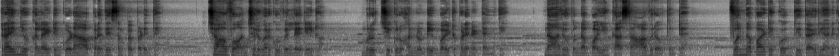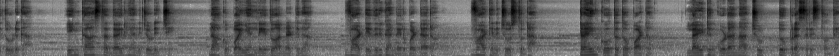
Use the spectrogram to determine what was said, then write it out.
ట్రైన్ యొక్క లైటింగ్ కూడా ఆ ప్రదేశంపై పడింది. చావు అంచుల వరకు వెళ్ళే నీరు మృత్యు గృహం నుండి బయటపడినట్టయింది. నాలో ఉన్న భయం కాస్త ఆవిరవుతుంటే ఉన్నపాటి కొద్ది ధైర్యానికి తోడుగా ఇంకాస్త ధైర్యాన్ని జోడించి నాకు భయం లేదు అన్నట్టుగా వాటెదురుగా నిలబడ్డారు. వాటిని చూస్తుంటా ట్రైన్ కోతతో పాటు లైటింగ్ కూడా నా చుట్టూ ప్రసరిస్తుంది.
